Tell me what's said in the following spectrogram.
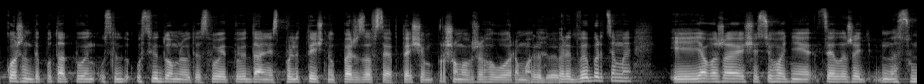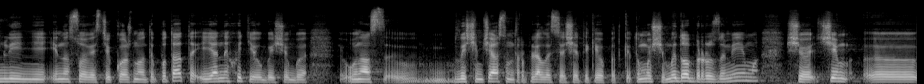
е, кожен депутат повинен усвідомлювати свою відповідальність політичну, перш за все, те, що, про що ми вже говоримо, Перед виборцями. перед виборцями. І я вважаю, що сьогодні це лежить на сумлінні і на совісті кожного депутата. І я не хотів би, щоб у нас ближчим часом траплялися ще такі випадки, тому що ми добре розуміємо, що чим е,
